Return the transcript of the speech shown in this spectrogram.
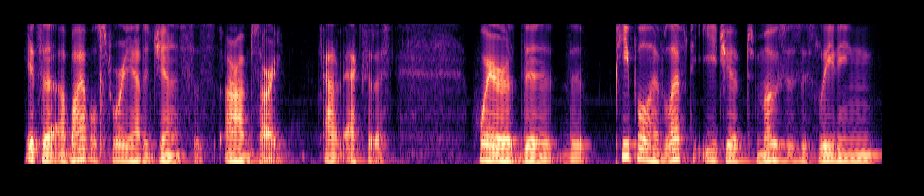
It's a, a Bible story out of Genesis, or I'm sorry, out of Exodus, where the the people have left Egypt. Moses is leading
